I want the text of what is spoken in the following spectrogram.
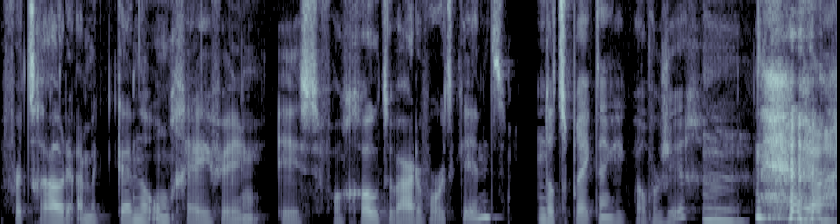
vertrouwde en bekende omgeving is van grote waarde voor het kind. Dat spreekt denk ik wel voor zich. Mm, ja.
